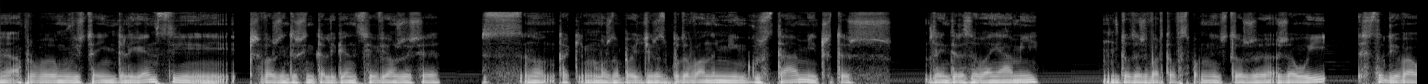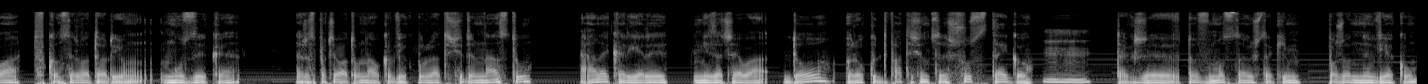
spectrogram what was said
e, a propos mówisz tej inteligencji, przeważnie też inteligencja wiąże się z no, takim, można powiedzieć, rozbudowanymi gustami, czy też zainteresowaniami. To też warto wspomnieć to, że Joey studiowała w konserwatorium muzykę. Rozpoczęła tą naukę w wieku lat 17, ale kariery nie zaczęła do roku 2006. Mhm. Także no, w mocno już takim porządnym wieku,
